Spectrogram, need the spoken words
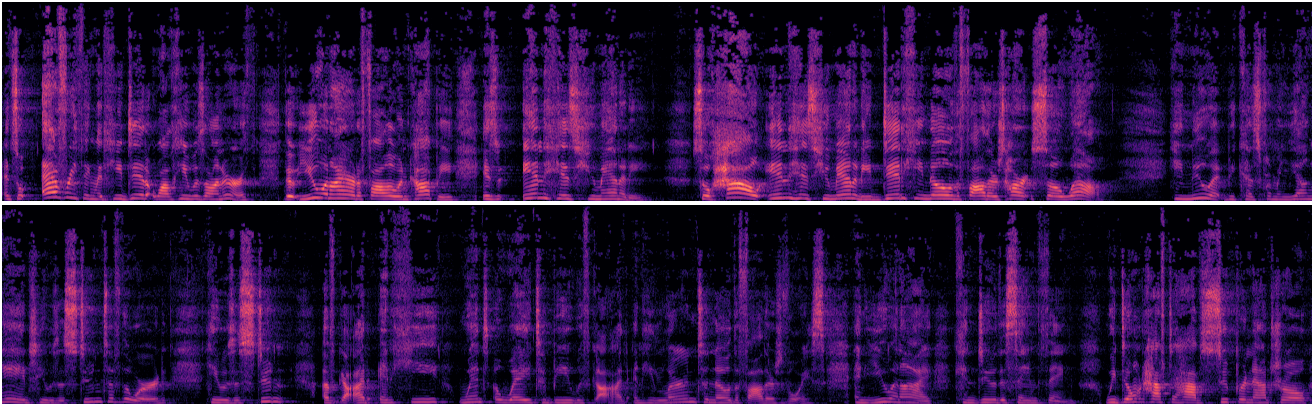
And so everything that he did while he was on earth that you and I are to follow and copy is in his humanity. So, how in his humanity did he know the Father's heart so well? He knew it because from a young age he was a student of the Word. He was a student of God, and he went away to be with God, and he learned to know the Father's voice. And you and I can do the same thing. We don't have to have supernatural,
